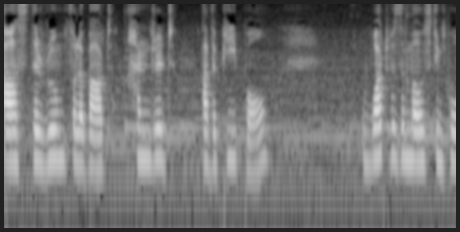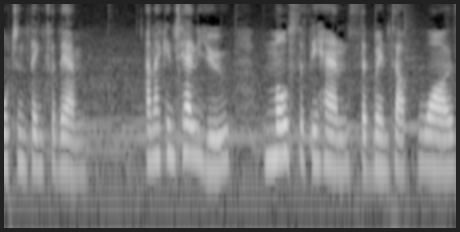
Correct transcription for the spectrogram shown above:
asked the room full about 100 other people what was the most important thing for them. And I can tell you, most of the hands that went up was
